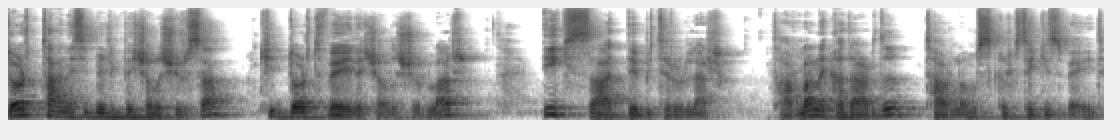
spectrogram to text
4 tanesi birlikte çalışırsa ki 4V ile çalışırlar. X saatte bitirirler. Tarla ne kadardı? Tarlamız 48V idi.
